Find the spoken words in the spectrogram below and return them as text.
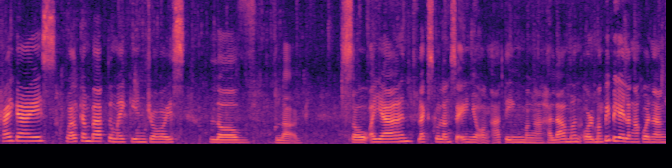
Hi guys! Welcome back to my Kinjoy's Love Vlog. So, ayan, flex ko lang sa inyo ang ating mga halaman or magbibigay lang ako ng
